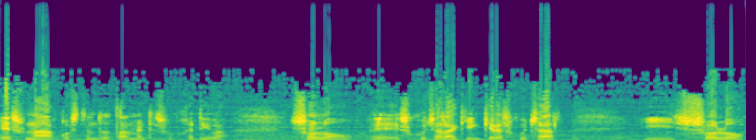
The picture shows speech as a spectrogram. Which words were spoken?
es una cuestión totalmente subjetiva. Solo eh, escuchará quien quiera escuchar y solo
